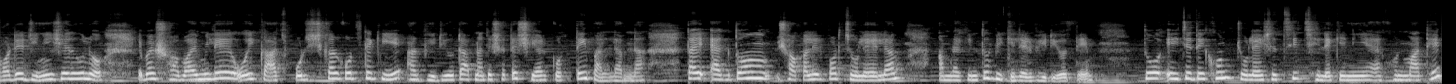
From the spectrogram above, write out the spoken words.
ঘরের জিনিসে ধুলো, এবার সবাই মিলে ওই কাজ পরিষ্কার করতে গিয়ে আর ভিডিওটা আপনাদের সাথে শেয়ার করতেই পারলাম না। তাই একদম সকালের পর চলে এলাম আমরা কিন্তু বিকেলের ভিডিওতে। তো এই যে দেখুন, চলে এসেছি ছেলেকে নিয়ে এখন মাঠে।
